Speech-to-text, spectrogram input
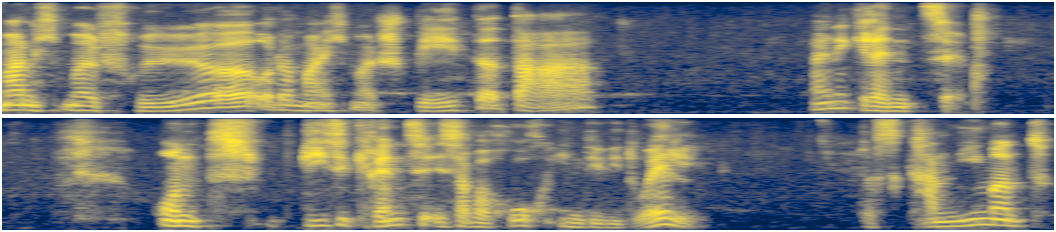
manchmal früher oder manchmal später da eine Grenze. Und diese Grenze ist aber hoch individuell. Das kann niemand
